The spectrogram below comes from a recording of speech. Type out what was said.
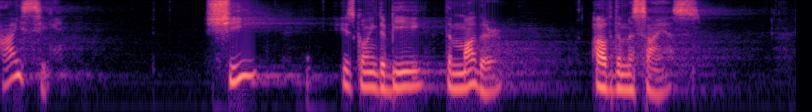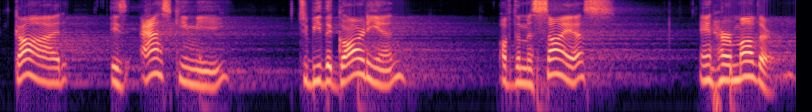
I see. She is going to be the mother of the Messiah. God is asking me to be the guardian of the Messiah and her mother.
